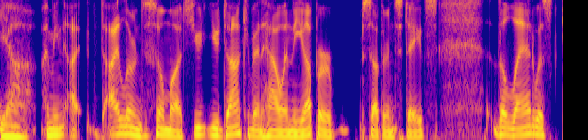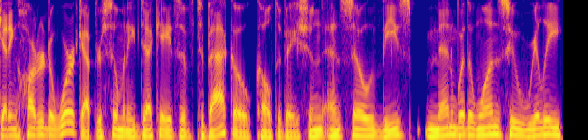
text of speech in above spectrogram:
Yeah, I mean, I, I learned so much. You, you document how in the upper southern states, the land was getting harder to work after so many decades of tobacco cultivation. And so these men were the ones who really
